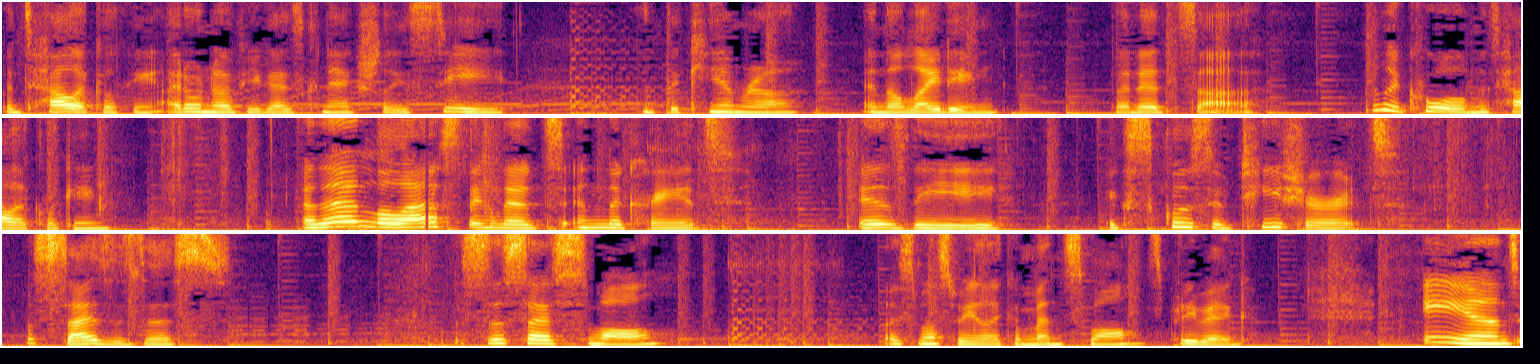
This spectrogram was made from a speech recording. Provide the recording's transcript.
metallic looking. I don't know if you guys can actually see with the camera and the lighting, but it's uh, really cool metallic looking. And then the last thing that's in the crate is the exclusive t-shirt. What size is this? This is size small. This must be like a men's small. It's pretty big. And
